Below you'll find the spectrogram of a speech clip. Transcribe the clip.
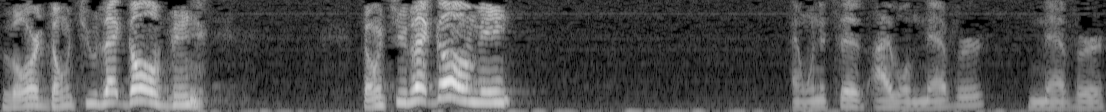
Lord, don't you let go of me. Don't you let go of me. And when it says, I will never, never,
